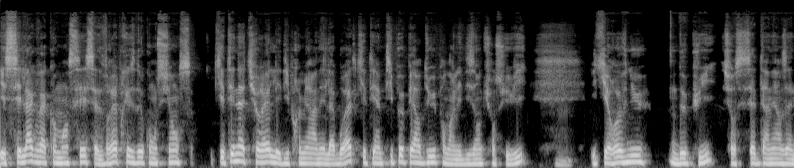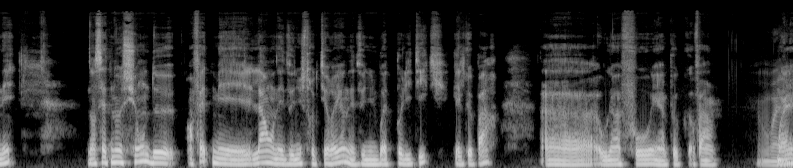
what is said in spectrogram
Et c'est là que va commencer cette vraie prise de conscience qui était naturelle les dix premières années de la boîte, qui était un petit peu perdue pendant les dix ans qui ont suivi, hmm. Et qui est revenue depuis, sur ces sept dernières années, dans cette notion de, en fait, mais là, on est devenu structuré, on est devenu une boîte politique, quelque part, euh, où l'info est un peu, enfin, ouais.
